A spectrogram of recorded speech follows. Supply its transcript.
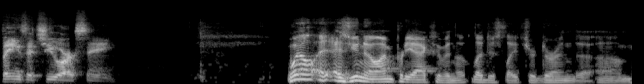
things that you are seeing? Well, as you know, I'm pretty active in the legislature during the um,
